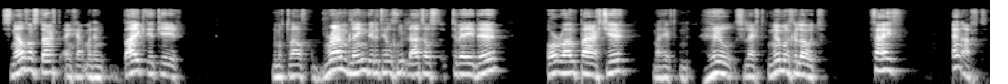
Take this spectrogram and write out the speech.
Snel van start en gaat met een bike dit keer. Nummer 12 Brambling deed het heel goed laatst als tweede. Allround paardje. Maar heeft een heel slecht nummer gelood. 5 en 8.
